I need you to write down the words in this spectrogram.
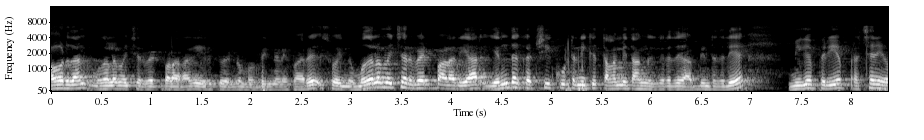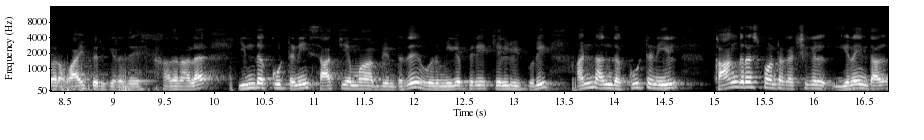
அவர்தான் முதலமைச்சர் வேட்பாளராக இருக்க வேண்டும் அப்படின்னு நினைப்பார். ஸோ இந்த முதலமைச்சர் வேட்பாளர் யார் எந்த கட்சி கூட்டணிக்கு தலைமை தாங்குகிறது அப்படின்றதுலேயே மிகப்பெரிய பிரச்சனை வர வாய்ப்பு இருக்கிறது. அதனால் இந்த கூட்டணி சாத்தியமா அப்படின்றது ஒரு மிகப்பெரிய கேள்விக்குறி. அண்ட் அந்த கூட்டணியில் காங்கிரஸ் போன்ற கட்சிகள் இணைந்தால்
